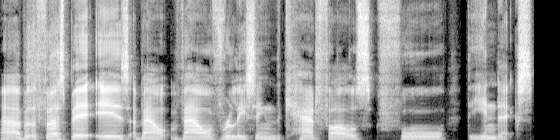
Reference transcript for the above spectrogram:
Uh, but the first bit is about Valve releasing the CAD files for the index.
